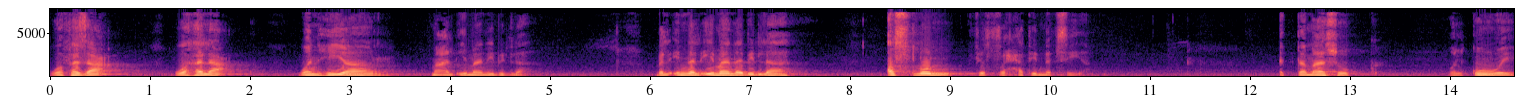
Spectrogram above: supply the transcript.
وفزع وهلع وانهيار مع الإيمان بالله. بل إن الإيمان بالله أصل في الصحة النفسية. التماسك والقوة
